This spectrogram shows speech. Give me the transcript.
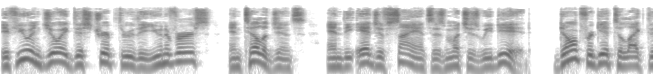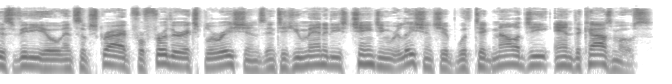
If you enjoyed this trip through the universe, intelligence, and the edge of science as much as we did, don't forget to like this video and subscribe for further explorations into humanity's changing relationship with technology and the cosmos.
